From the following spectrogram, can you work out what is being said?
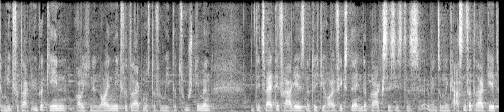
der Mietvertrag übergehen? Brauche ich einen neuen Mietvertrag? Muss der Vermieter zustimmen? Und die zweite Frage ist natürlich die häufigste in der Praxis, ist dass, wenn es um den Kassenvertrag geht.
